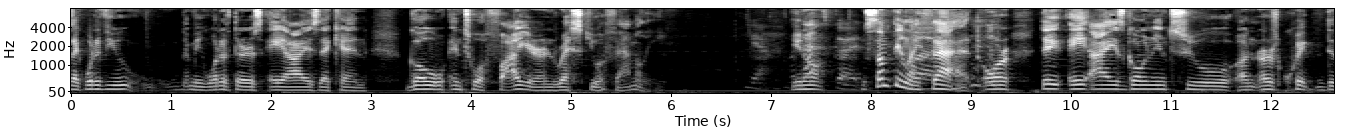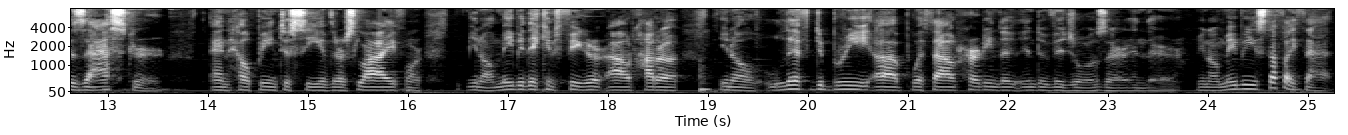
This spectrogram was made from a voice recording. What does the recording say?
like, what if you, I mean, what if there's AIs that can go into a fire and rescue a family? Yeah. You know, something but... like that. or the AI is going into an earthquake disaster and helping to see if there's life or you know maybe they can figure out how to you know lift debris up without hurting the individuals that are in there. You know maybe stuff like that.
